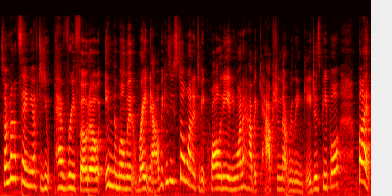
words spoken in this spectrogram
So I'm not saying you have to do every photo in the moment right now because you still want it to be quality and you want to have a caption that really engages people. But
